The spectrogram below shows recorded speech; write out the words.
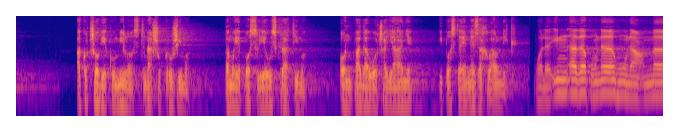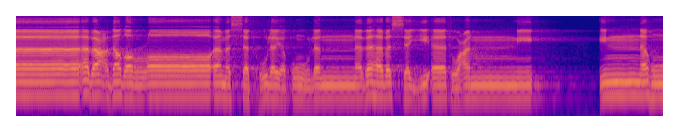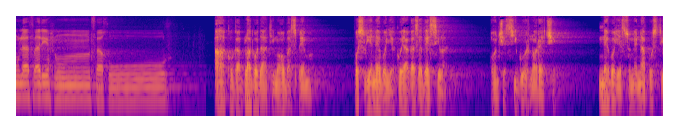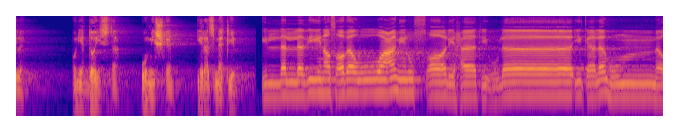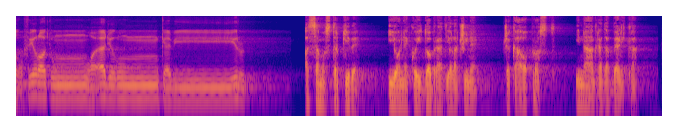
Ako čovjeku milost našu pružimo, pa mu je poslije uskratimo, on pada u očajanje i postaje nezahvalnik. ولئن اذقناه نعماء بعد ضراء مسته ليقولن ذهب السيئات عني انه لفرح فخور A ako ga blagodatima obaspemo, poslije nevolje koja ga zadesila, on će sigurno reći, nevolje su me napustile, on je doista umišljen i razmetljiv. إلا الذين صبروا وعملوا الصالحات أولئك لهم مغفرة وأجر كبير A samo strpljive i one koji dobra djela čine, čeka oprost i nagrada velika.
